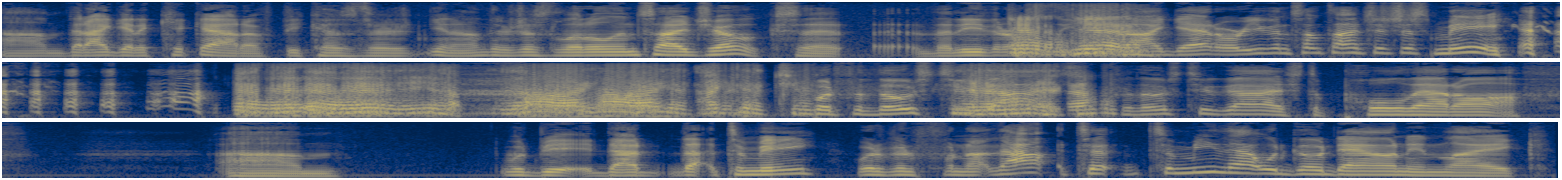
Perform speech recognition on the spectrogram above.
Um, that I get a kick out of because they're you know they're just little inside jokes that that either only yeah. I get or even sometimes it's just me. yeah, I, I, I get you. but for those two Yeah, guys, yeah. for those two guys to pull that off, um, would be that that to me would have been phenomenal. That to to me that would go down in like,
